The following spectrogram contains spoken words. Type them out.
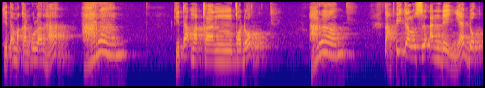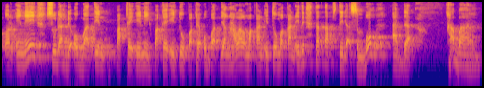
Kita makan ular ha? haram. Kita makan kodok haram. Tapi kalau seandainya dokter ini sudah diobatin pakai ini, pakai itu, pakai obat yang halal, makan itu, makan itu, tetap tidak sembuh, ada kabar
